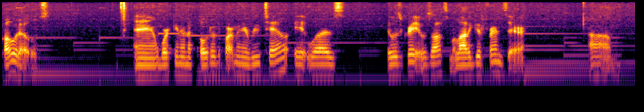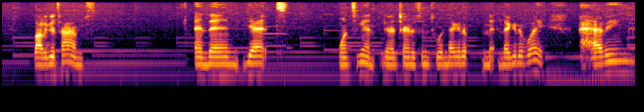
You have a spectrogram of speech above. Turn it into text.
photos, and working in a photo department in retail, it was it was great. It was awesome. A lot of good friends there. Um, a lot of good times. And then yet, once again, going to turn this into a negative ne- negative way. Having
